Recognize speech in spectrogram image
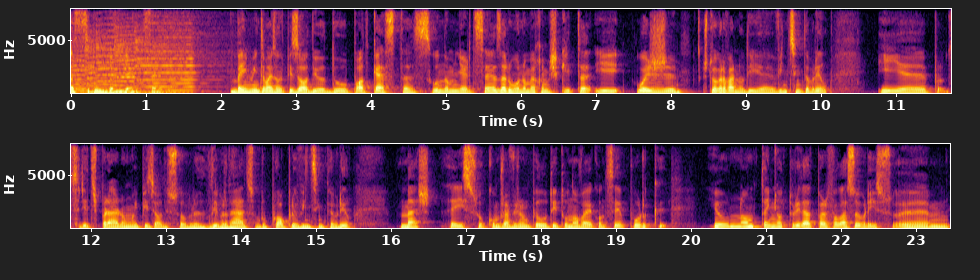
A Segunda Mulher de César. Bem-vindo a mais um episódio do podcast A Segunda Mulher de César. O meu nome é Rui Mesquita e hoje estou a gravar no dia 25 de Abril e uh, seria de esperar um episódio sobre liberdade, sobre o próprio 25 de Abril, mas isso, como já viram pelo título, não vai acontecer porque eu não tenho autoridade para falar sobre isso. Uh,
